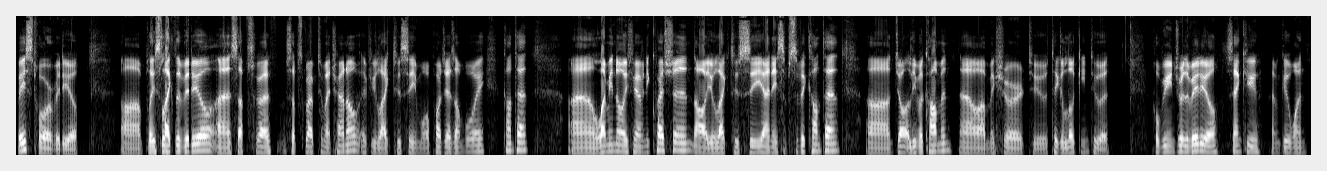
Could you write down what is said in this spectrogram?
base tour video. Uh, please like the video and subscribe subscribe to my channel if you like to see more Project Zomboid content. Uh, let me know if you have any question or you like to see any specific content. Uh, leave a comment. I'll make sure to take a look into it. Hope you enjoy the video. Thank you. Have a good one.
